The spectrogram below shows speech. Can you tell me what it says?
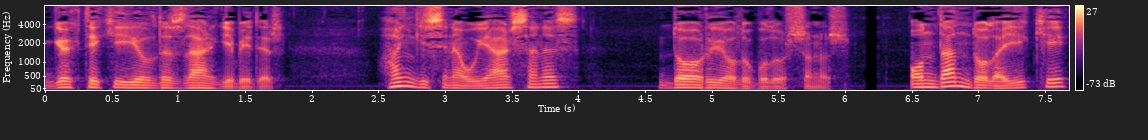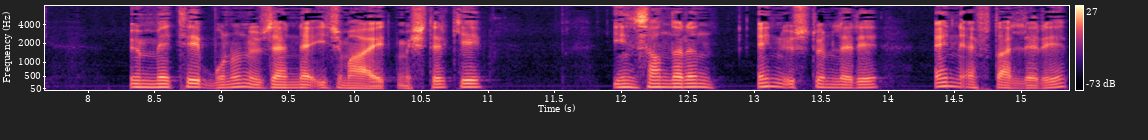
gökteki yıldızlar gibidir. Hangisine uyarsanız doğru yolu bulursunuz. Ondan dolayı ki ümmeti bunun üzerine icma etmiştir ki insanların en üstünleri, en eftalleri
